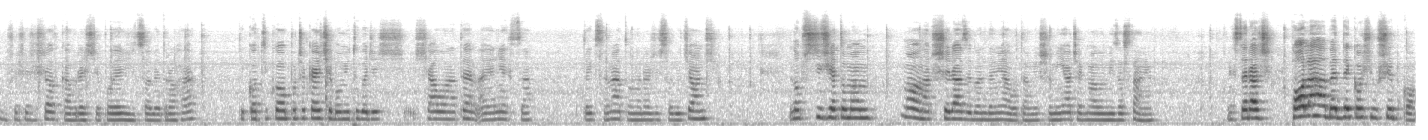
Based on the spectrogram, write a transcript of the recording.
Muszę się z środka wreszcie pojeździć sobie trochę. Tylko, tylko poczekajcie, bo mi tu będzie si- siało na ten, a ja nie chcę. Tutaj chcę na to na razie sobie ciąć. No przecież ja to mam, no na trzy razy będę miał, tam jeszcze mijaczek mały mi zostanie. Więc teraz pola będę kosił szybko.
